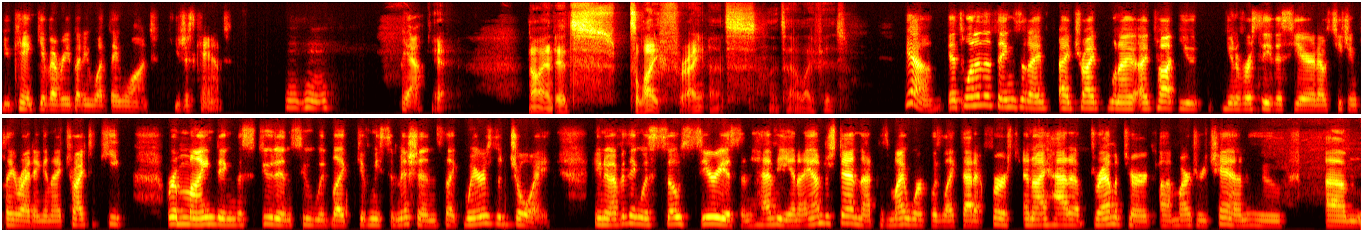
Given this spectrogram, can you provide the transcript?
you can't give everybody what they want. You just can't. Mm-hmm. Yeah. Yeah. No, and it's it's life, right? That's that's how life is yeah it's one of the things that i i tried when i, I taught you university this year and i was teaching playwriting and i tried to keep reminding the students who would like give me submissions like where's the joy? You know everything was so serious and heavy and i understand that because my work was like that at first and i had a dramaturg uh, marjorie chan who um,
